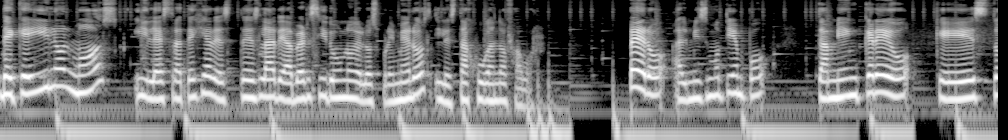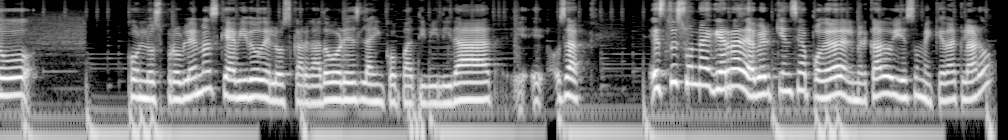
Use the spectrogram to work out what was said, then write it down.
de que Elon Musk y la estrategia de Tesla de haber sido uno de los primeros le está jugando a favor. Pero al mismo tiempo, también creo que esto, con los problemas que ha habido de los cargadores, la incompatibilidad, eh, eh, o sea, esto es una guerra de a ver quién se apodera del mercado y eso me queda claro,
